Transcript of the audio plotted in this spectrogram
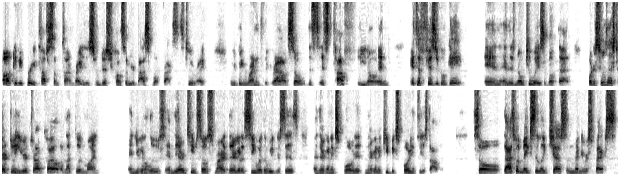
Well, it can be pretty tough sometimes, right? It's from just call some of your basketball practices too, right? When you're being run into the ground. So this it's tough, you know, and it's a physical game. And and there's no two ways about that. But as soon as I start doing your job, Kyle, I'm not doing mine. And you're gonna lose. And the other team's so smart, they're gonna see where the weakness is and they're gonna exploit it and they're gonna keep exploiting it until you stop it. So that's what makes it like chess in many respects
